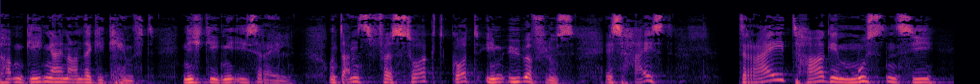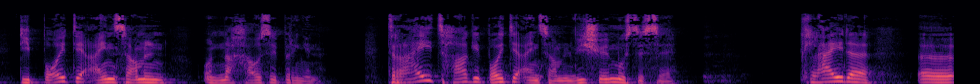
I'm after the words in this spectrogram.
haben gegeneinander gekämpft, nicht gegen Israel. Und dann versorgt Gott im Überfluss. Es heißt, drei Tage mussten sie die Beute einsammeln und nach Hause bringen. Drei Tage Beute einsammeln. Wie schön muss das sein? Kleider, äh,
